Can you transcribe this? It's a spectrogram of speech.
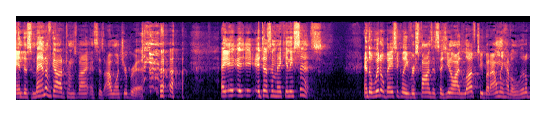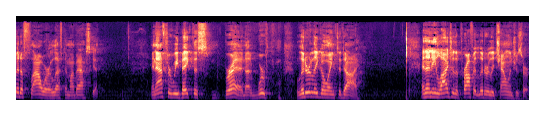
And this man of God comes by and says, I want your bread. it, it, it doesn't make any sense. And the widow basically responds and says, You know, I'd love to, but I only have a little bit of flour left in my basket. And after we bake this bread, uh, we're literally going to die. And then Elijah the prophet literally challenges her.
